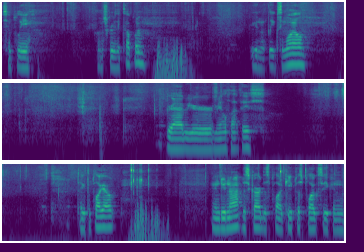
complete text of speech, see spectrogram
Simply unscrew the coupler. You're gonna leak some oil. Grab your male flat face. Take the plug out. And do not discard this plug. Keep this plug so you can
